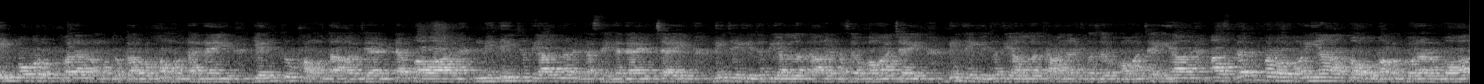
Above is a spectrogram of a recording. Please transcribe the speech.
এই মোহর খোলার মতো কারও ক্ষমতা নেই। কিন্তু ক্ষমতা হচ্ছে একটা পাওয়ার। নিজেই যদি আল্লাহর কাছে হেদায়েত চাই, নিজেকে যদি আল্লাহ তাআলার কাছে ক্ষমা চাই, নিজেকে যদি আল্লাহ তাআলার কাছে ক্ষমা চাইয়া আস্তাগফার করিয়া তওবা করার পর,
